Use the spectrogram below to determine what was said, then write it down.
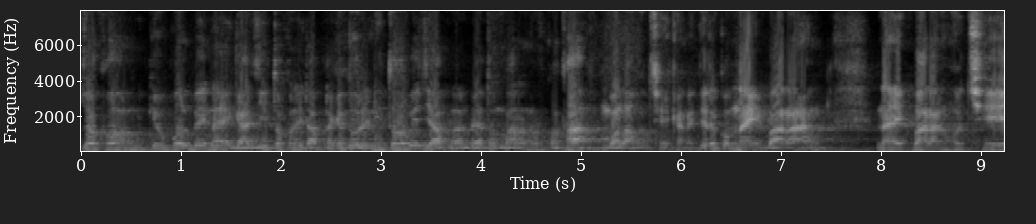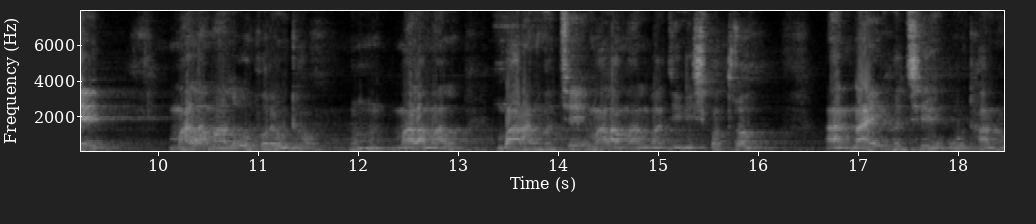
যখন কেউ বলবে নাই গাজী, তখন এটা আপনাকে ধরে নিতে হবে যে আপনার বেতন বাড়ানোর কথা বলা হচ্ছে এখানে। যেরকম নাইক বারাং নাইক বারাং হচ্ছে মালামাল উপরে উঠাও। হুম? মালামাল। বারাং হচ্ছে মালামাল বা জিনিসপত্র আর নাইক হচ্ছে উঠানো।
